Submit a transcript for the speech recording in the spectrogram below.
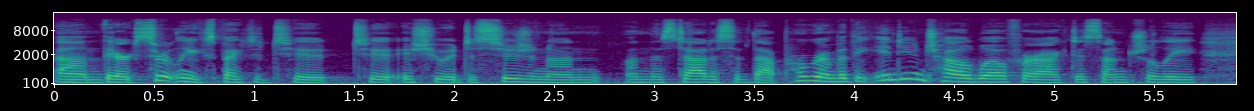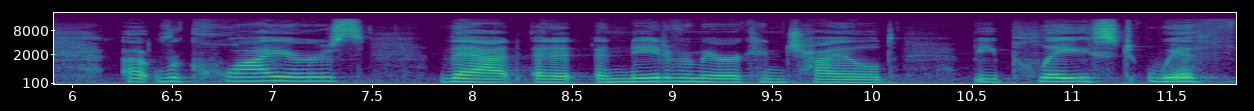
um, they're certainly expected to to issue a decision on on the status of that program. But the Indian Child Welfare Act essentially uh, requires that a, a Native American child be placed with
